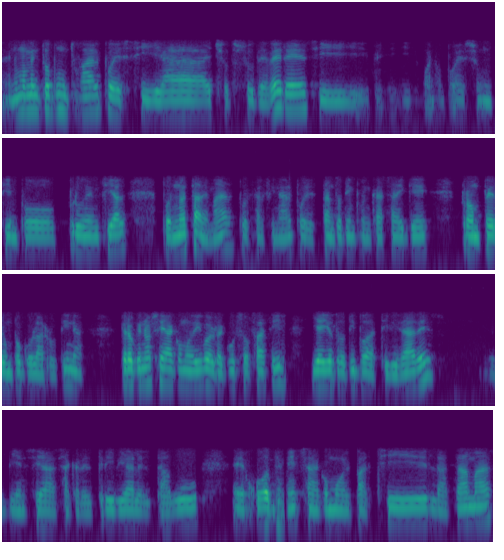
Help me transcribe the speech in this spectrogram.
en un momento puntual pues si ha hecho sus deberes y, bueno, pues un tiempo prudencial pues no está de más, porque al final pues tanto tiempo en casa hay que romper un poco la rutina, pero que no sea como digo el recurso fácil y hay otro tipo de actividades bien sea sacar el trivial, el tabú, eh, juegos de mesa como el parchís, las damas,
